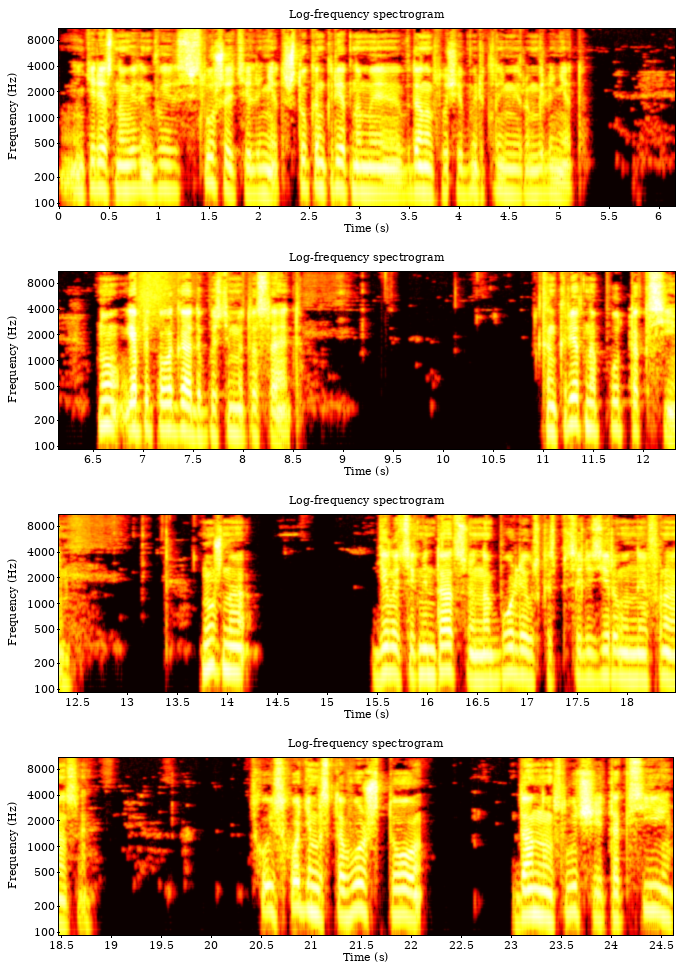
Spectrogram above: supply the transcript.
интересно, вы, вы слушаете или нет, что конкретно мы в данном случае рекламируем или нет. Ну, я предполагаю, допустим, это сайт. Конкретно по такси. Нужно делать сегментацию на более узкоспециализированные фразы. Исходим из того, что в данном случае такси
